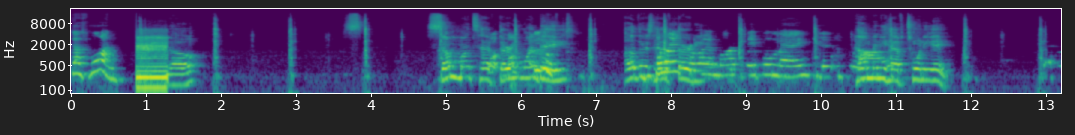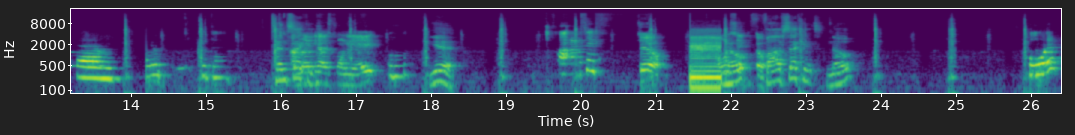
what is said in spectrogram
That's one. No. S- Some months have 31 days. Others have 30. March, April, May, June. How many have 28? Um, 10 seconds. How many seconds. has 28? Yeah. I, I say Two. I No. say two. Five seconds. No. four.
